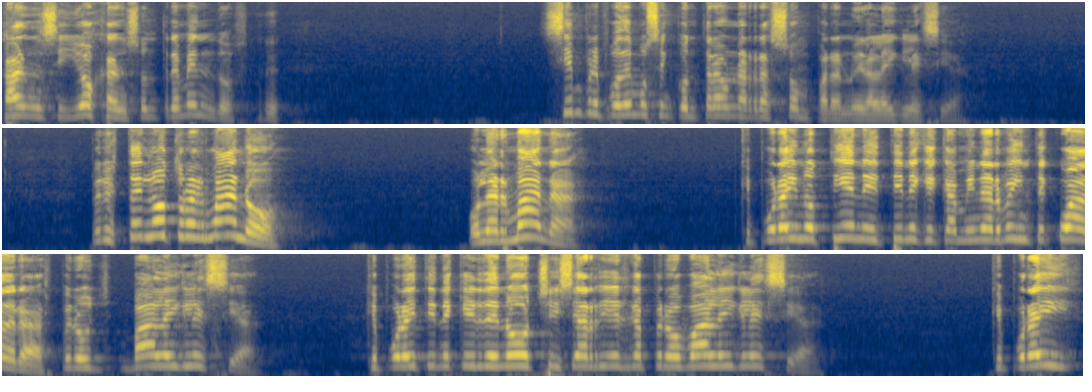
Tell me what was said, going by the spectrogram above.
Hans y Johan, son tremendos. Siempre podemos encontrar una razón para no ir a la iglesia. Pero está el otro hermano o la hermana que por ahí no tiene y tiene que caminar 20 cuadras, pero va a la iglesia. Que por ahí tiene que ir de noche y se arriesga, pero va a la iglesia. Que por ahí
